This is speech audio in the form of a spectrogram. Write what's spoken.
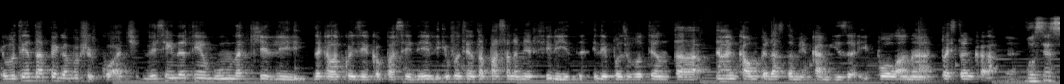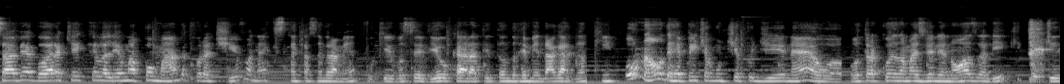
Eu vou tentar pegar meu chicote, ver se ainda tem algum daquele, daquela coisinha que eu passei nele, e vou tentar passar na minha ferida. E depois eu vou tentar arrancar um pedaço da minha camisa e pôr lá na, pra estancar. Você sabe agora que aquilo ali é uma pomada curativa, né? Que estanca sangramento. Porque você viu o cara tentando remendar a garganta aqui. Ou não, de repente, algum tipo de, né? ou- Outra coisa mais venenosa ali que, que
